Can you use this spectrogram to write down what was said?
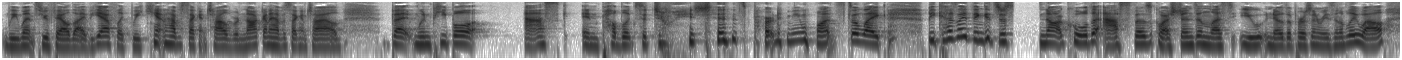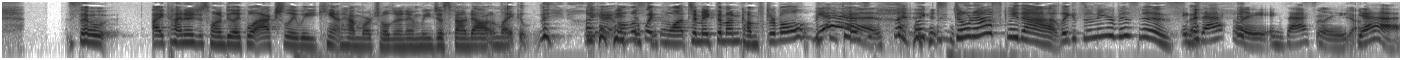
we went through failed IVF. Like we can't have a second child. We're not going to have a second child. But when people ask in public situations, part of me wants to like, because I think it's just not cool to ask those questions unless you know the person reasonably well. So I kind of just want to be like, well, actually, we can't have more children, and we just found out. I'm like, like I almost like want to make them uncomfortable. Yes. Because, like, don't ask me that. Like, it's none of your business. Exactly. Exactly. so, yeah. yeah.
